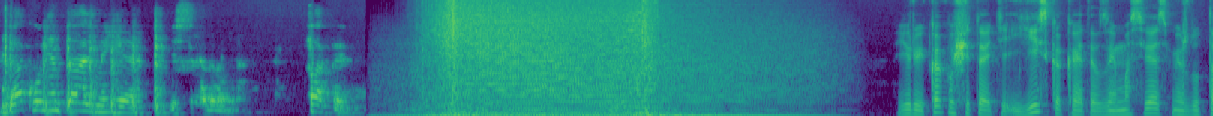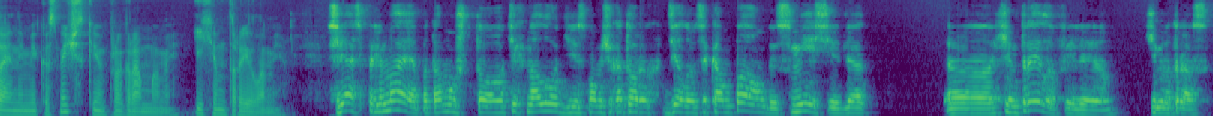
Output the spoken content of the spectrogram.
Документальные исследования. Факты. Юрий, как вы считаете, есть какая-то взаимосвязь между тайными космическими программами и химтрейлами? Связь прямая, потому что технологии, с помощью которых делаются компаунды, смеси для э, химтрейлов или химиотрасс,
